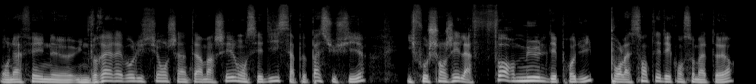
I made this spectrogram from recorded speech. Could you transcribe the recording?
on a fait une, une vraie révolution chez Intermarché où on s'est dit ça peut pas suffire. Il faut changer la formule des produits pour la santé des consommateurs.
